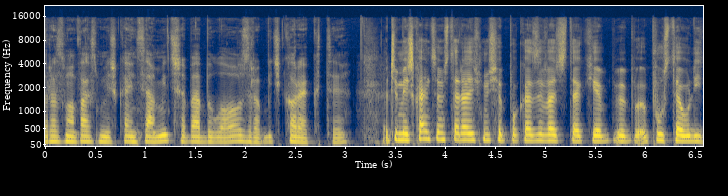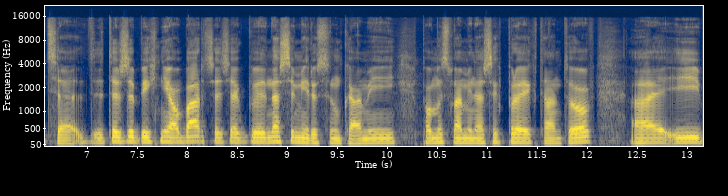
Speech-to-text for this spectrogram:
y, rozmowach z mieszkańcami trzeba było zrobić korekty. Znaczy mieszkańcom staraliśmy się pokazywać takie puste ulice, też żeby ich nie obarczać jakby naszymi rysunkami, pomysłami naszych projektantów i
